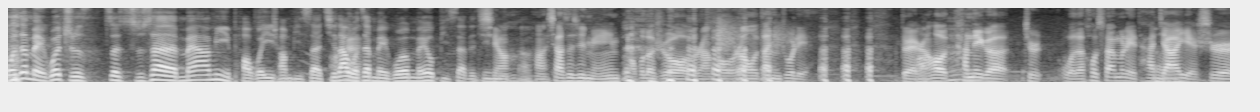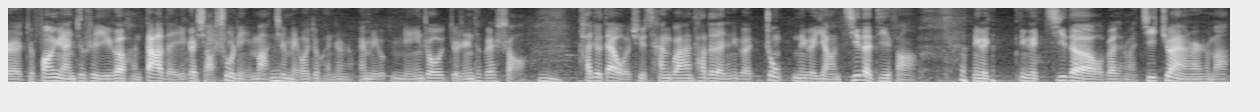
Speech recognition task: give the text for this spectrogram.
我在美国只 在只在迈阿密跑过一场比赛，其他我在美国没有比赛的经历行啊。啊，下次去缅因跑步的时候，然后 让我当你助理。对，然后他那个就是我的 host family，他家嗯。也是就方圆就是一个很大的一个小树林嘛，其实嗯。美国就很正常，而美国缅因州就人特别少，嗯。他就带我去参观他的那个种那个养鸡的地方，那个那个鸡的我不知道叫什么鸡圈还是什么，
